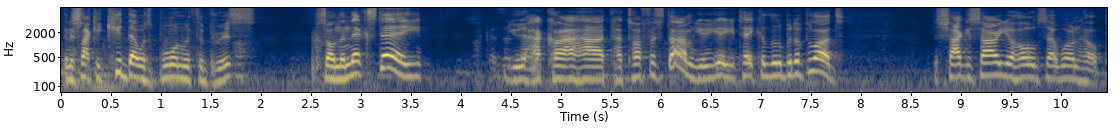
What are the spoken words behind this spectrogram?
then it's like a kid that was born with the bris. So on the next day, you dam. You yeah, you take a little bit of blood. The Sha'agas Aryeh holds that won't help.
